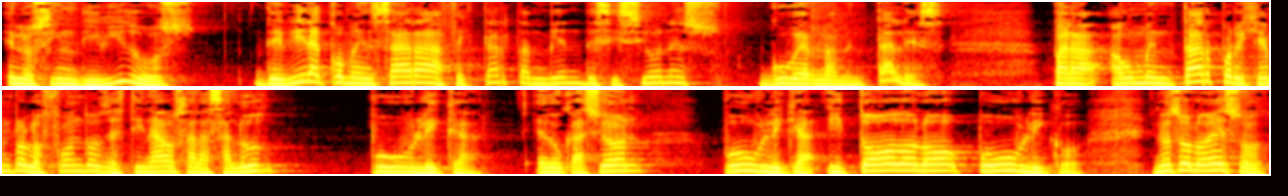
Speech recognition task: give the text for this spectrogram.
en los individuos debiera comenzar a afectar también decisiones gubernamentales para aumentar, por ejemplo, los fondos destinados a la salud pública, educación pública y todo lo público. No solo eso,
